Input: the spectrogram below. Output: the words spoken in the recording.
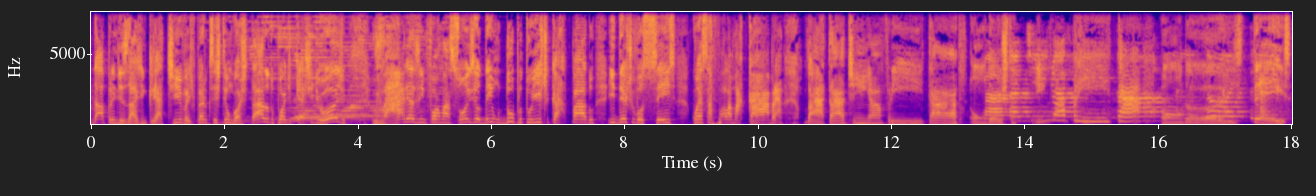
da aprendizagem criativa. Espero que vocês tenham gostado do podcast de hoje. Várias informações. Eu dei um duplo twist carpado e deixo vocês com essa fala macabra. Batatinha frita. Um, dois, três. Batatinha frita. Um, dois, três.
